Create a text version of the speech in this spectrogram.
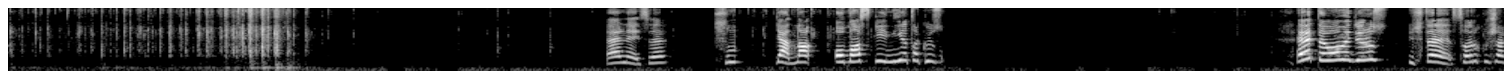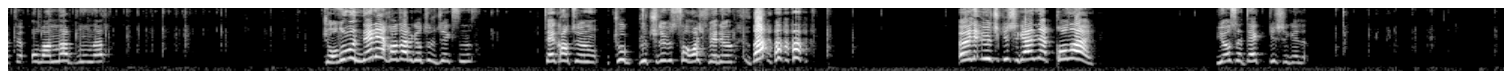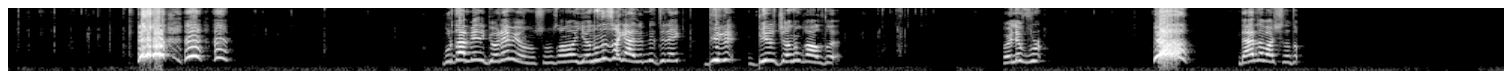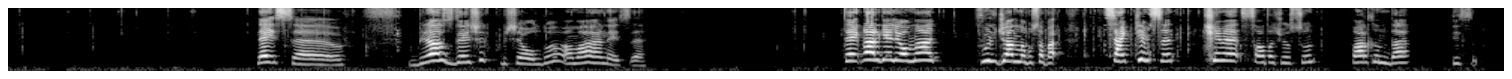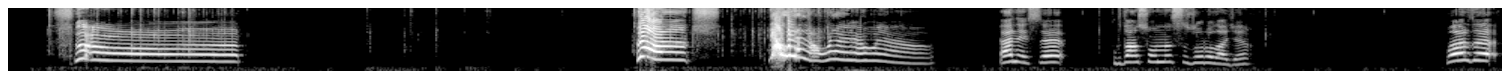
Her neyse. Şun gel lan o maskeyi niye takıyorsun? Evet devam ediyoruz. İşte sarı kuşakta olanlar bunlar. Canımı nereye kadar götüreceksiniz? Tek atıyorum. Çok güçlü bir savaş veriyorum. Lan! Öyle üç kişi gelmek kolay. Yoksa tek kişi gelin. Buradan beni göremiyor musunuz? Ama yanınıza geldiğimde direkt bir, bir canım kaldı. Böyle vur... Nerede başladım? Neyse. Biraz değişik bir şey oldu ama her neyse. Tekrar geliyorum lan. Full canla bu sefer. Sen kimsin? Kime saat açıyorsun? Farkında değilsin. Her neyse buradan sonrası zor olacak. Bu arada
